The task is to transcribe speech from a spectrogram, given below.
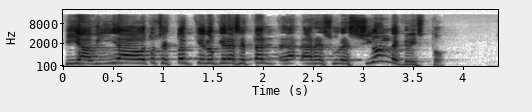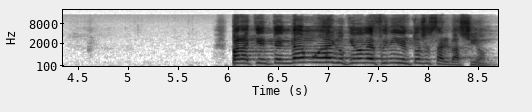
Y había otro sector que no quería aceptar la, resurrección de Cristo. Para que entendamos algo, quiero definir entonces salvación.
